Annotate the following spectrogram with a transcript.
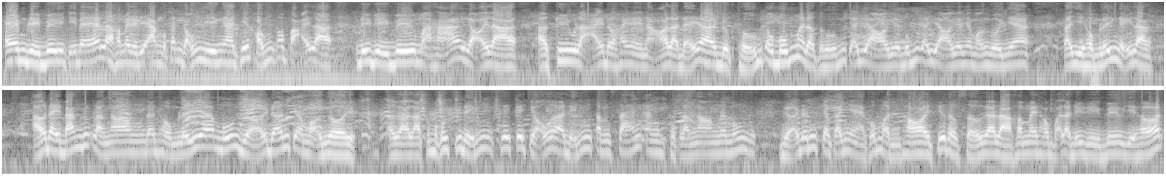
Em review cho chị bé là hôm nay là đi ăn một cách ngẫu nhiên nha chứ không có phải là đi review mà hả gọi là à, kêu lại đồ hay này nọ là để à, được thưởng tô bún hay là thưởng chả giò bún chả giò cho nha mọi người nha. Tại vì hùng lý nghĩ là ở đây bán rất là ngon, nên hùng lý muốn gửi đến cho mọi người. Ờ, gọi là một cái điểm, cái cái chỗ à, điểm tâm sáng ăn thật là ngon, nên muốn gửi đến cho cả nhà của mình thôi. Chứ thực sự ra là hôm nay không phải là đi review gì hết.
